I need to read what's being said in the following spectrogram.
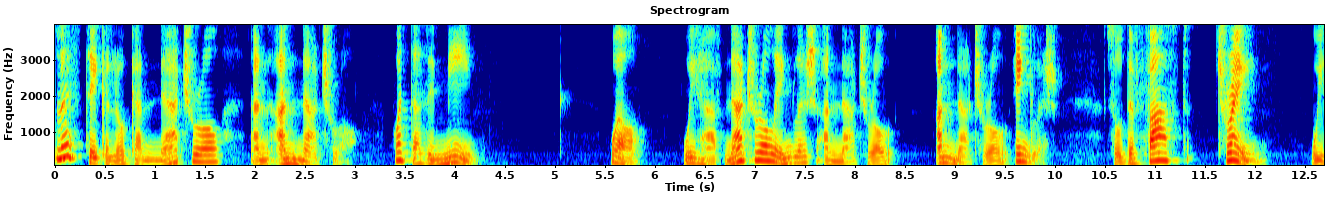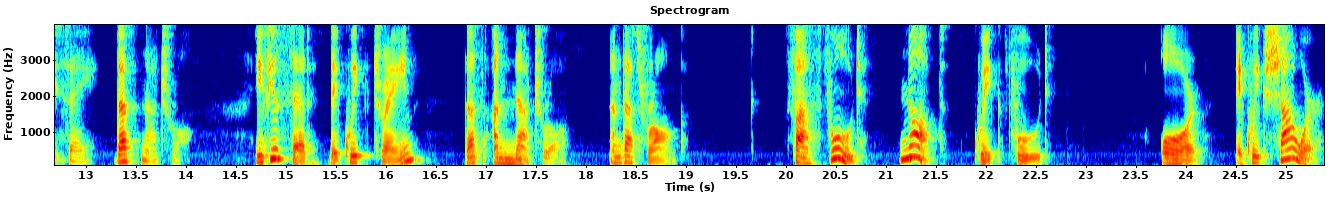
let's take a look at natural and unnatural. What does it mean? Well, we have natural English and natural unnatural English. So the fast train, we say, that's natural. If you said the quick train, that's unnatural, and that's wrong. Fast food, not quick food. Or a quick shower,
